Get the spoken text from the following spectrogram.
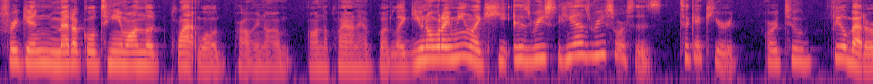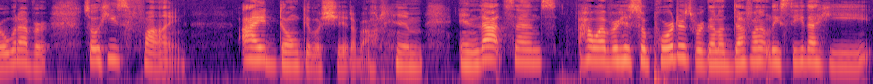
freaking medical team on the planet. Well, probably not on the planet, but like you know what I mean. Like he his res- he has resources to get cured or to feel better or whatever. So he's fine. I don't give a shit about him in that sense. However, his supporters were gonna definitely see that he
